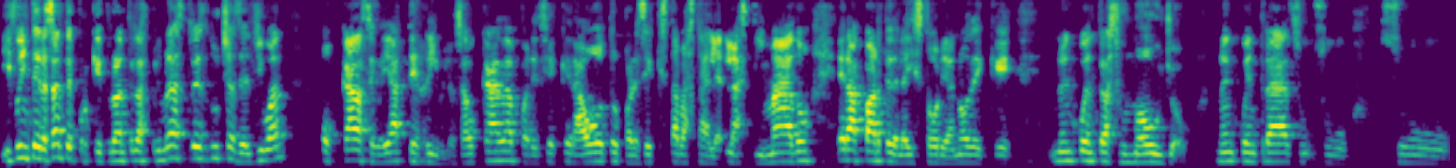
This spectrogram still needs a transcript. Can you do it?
Y fue interesante porque durante las primeras tres luchas del G1, Okada se veía terrible, o sea, Okada parecía que era otro, parecía que estaba hasta lastimado, era parte de la historia, ¿no? De que no encuentra su mojo, no encuentra su, su, su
